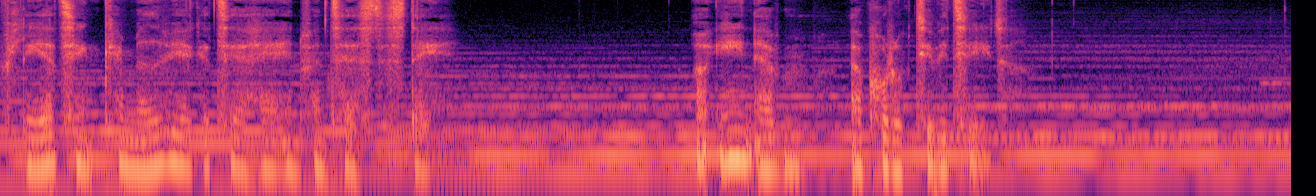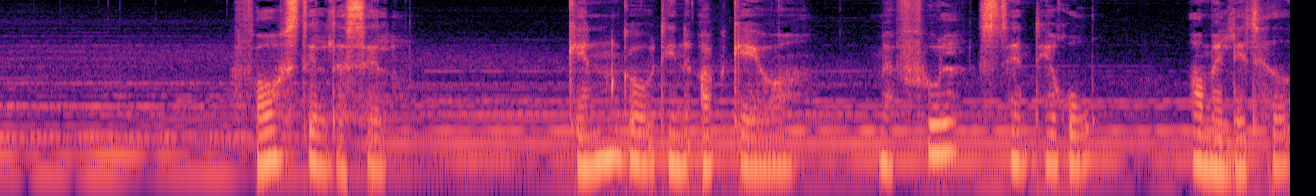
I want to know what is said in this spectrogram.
Flere ting kan medvirke til at have en fantastisk dag og en af dem er produktivitet. Forestil dig selv. Gennemgå dine opgaver med fuldstændig ro og med lethed,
